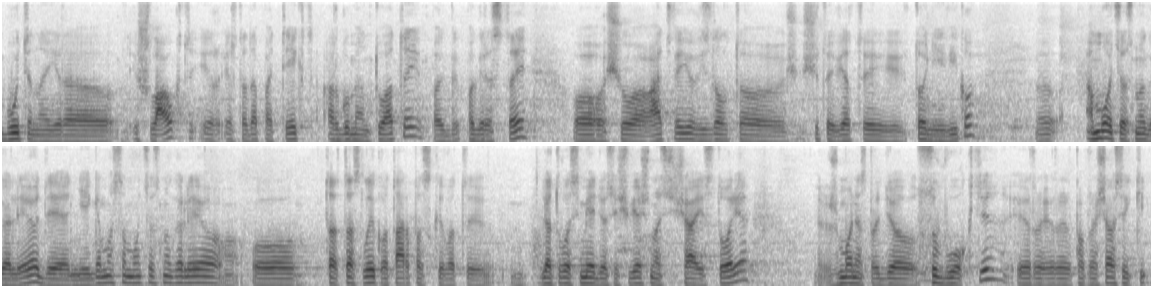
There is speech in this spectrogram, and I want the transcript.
būtina yra išlaukti ir, ir tada pateikti argumentuotai, pagristai o šiuo atveju vis dėlto šitoje vietoje to neįvyko. Emocijos nugalėjo, dėja neigiamas emocijos nugalėjo, o ta, tas laiko tarpas, kai vat, Lietuvos medijos išviešino šią istoriją, žmonės pradėjo suvokti ir, ir paprasčiausiai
